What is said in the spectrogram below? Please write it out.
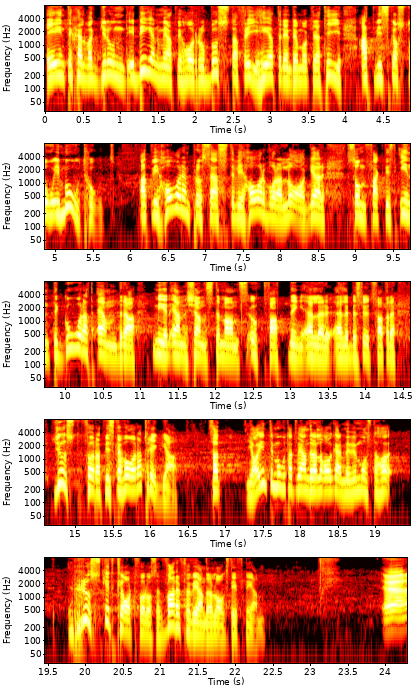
Är inte själva grundidén med att vi har robusta friheter i en demokrati att vi ska stå emot hot? Att vi har en process där vi har våra lagar som faktiskt inte går att ändra med en tjänstemans uppfattning eller, eller beslutsfattare, just för att vi ska vara trygga. Så att, jag är inte emot att vi ändrar lagar, men vi måste ha ruskigt klart för oss varför vi ändrar lagstiftningen. Eh,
